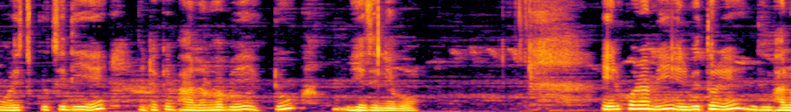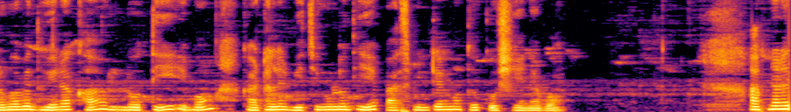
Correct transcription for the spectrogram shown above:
মরিচ কুচি দিয়ে এটাকে ভালোভাবে একটু ভেজে নেব। এরপর আমি এর ভিতরে ভালোভাবে ধুয়ে রাখা লতি এবং কাঁঠালের বিচিগুলো দিয়ে পাঁচ মিনিটের মতো কষিয়ে নেব। আপনারা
